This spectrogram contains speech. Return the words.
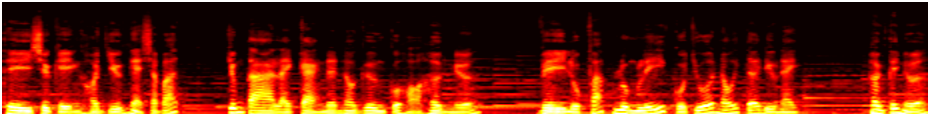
thì sự kiện họ giữ ngày sa-bát, chúng ta lại càng nên noi gương của họ hơn nữa vì luật pháp luân lý của Chúa nói tới điều này. Hơn thế nữa,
